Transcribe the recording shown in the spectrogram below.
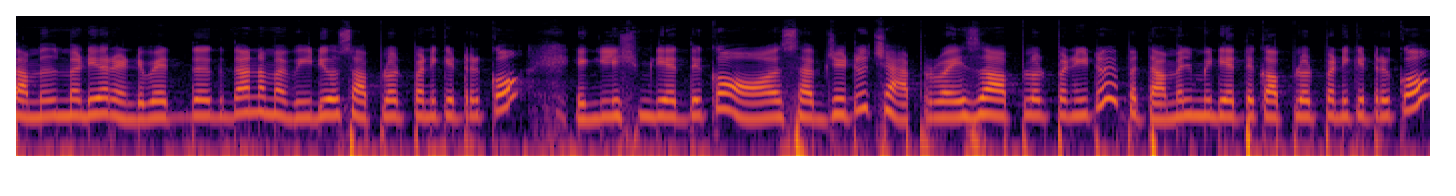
தமிழ் மீடியம் ரெண்டு பேர்த்துக்கு தான் நம்ம வீடியோஸ் அப்லோட் பண்ணிக்கிட்டு இருக்கோம். இங்கிலீஷ் மீடியத்துக்கு ஆல் சப்ஜெக்ட்டும் சாப்டர் வைஸாக அப்லோட் பண்ணிவிட்டு இப்போ தமிழ் மீடியத்துக்கு அப்லோட் பண்ணிக்கிட்டு இருக்கோம்.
